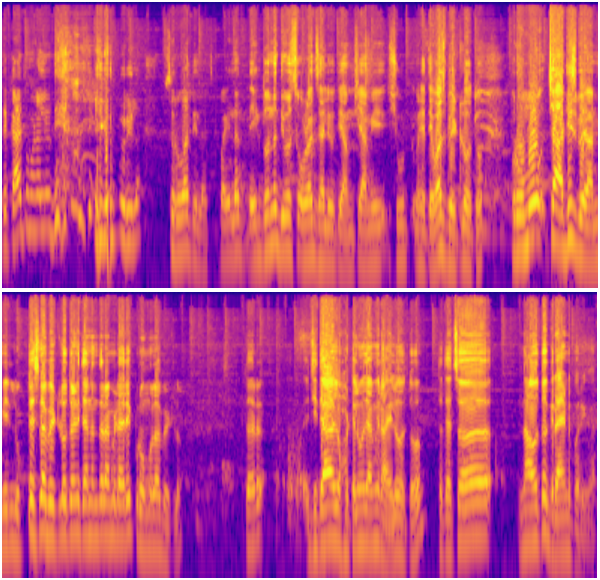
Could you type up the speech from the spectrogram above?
ते काय तू म्हणाली होती? इगतपुरीला? सुरुवातीलाच. पहिला एक दोनच दिवस ओळख झाली होती आमची. आम्ही शूट म्हणजे तेव्हाच भेटलो होतो. प्रोमोच्या आधीच भेट आम्ही लुकटेस्टला भेटलो होतो आणि त्यानंतर आम्ही डायरेक्ट प्रोमोला भेटलो. तर जी त्या हॉटेलमध्ये आम्ही राहिलो होतो तर त्याचं नाव होतं ग्रँड परिवार.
